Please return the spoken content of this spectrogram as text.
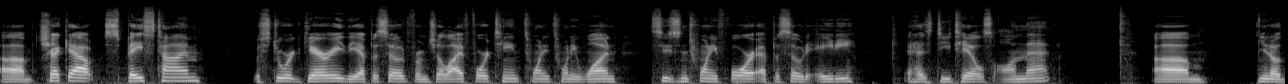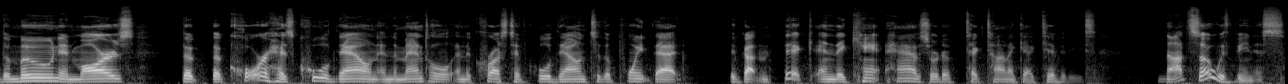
Um, check out Space Time with Stuart Gary, the episode from July 14th, 2021, season 24, episode 80. It has details on that. Um, you know, the moon and Mars, the, the core has cooled down and the mantle and the crust have cooled down to the point that they've gotten thick and they can't have sort of tectonic activities. Not so with Venus.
